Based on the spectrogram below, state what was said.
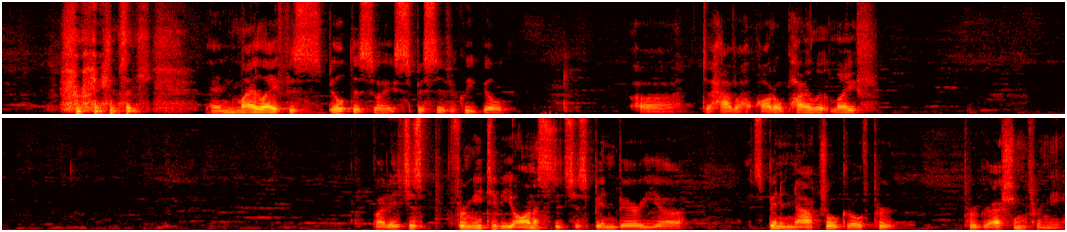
right? Like, and my life is built this way. Specifically built uh, to have an autopilot life. But it's just, for me to be honest, it's just been very, uh, it's been a natural growth pro- progression for me.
